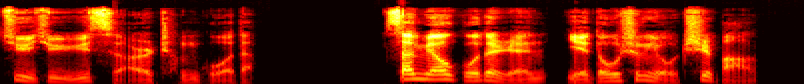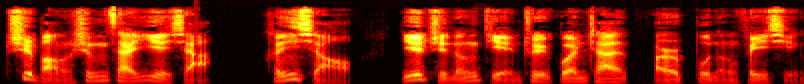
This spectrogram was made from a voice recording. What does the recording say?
聚居于此而成国的。三苗国的人也都生有翅膀，翅膀生在腋下，很小，也只能点缀观瞻而不能飞行。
